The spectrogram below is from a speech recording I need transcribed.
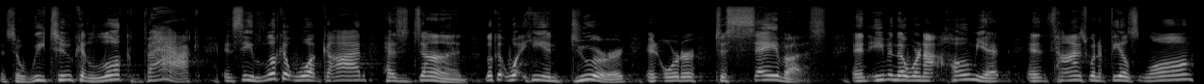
And so we too can look back and see, look at what God has done. Look at what He endured in order to save us. And even though we're not home yet, and times when it feels long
